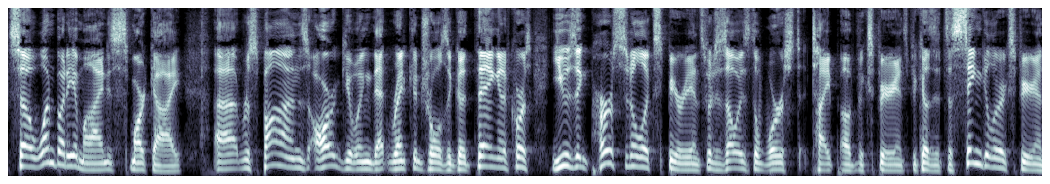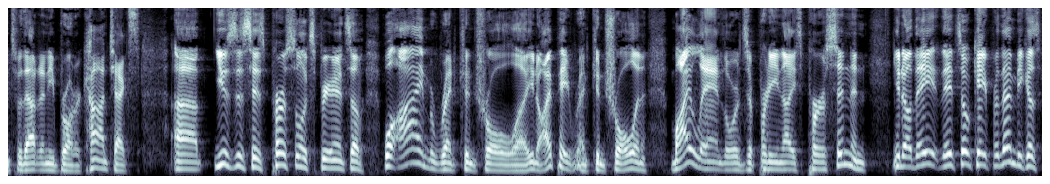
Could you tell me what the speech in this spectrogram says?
So one buddy of mine, is a smart guy, uh, responds arguing that rent control is a good thing. And of course, using personal experience, which is always the worst type of experience because it's a singular experience without any broader context, uh, uses his personal experience of, well, I'm rent control. Uh, you know, I pay rent control and my landlord's a pretty nice person. And, you know, they, it's okay for them because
